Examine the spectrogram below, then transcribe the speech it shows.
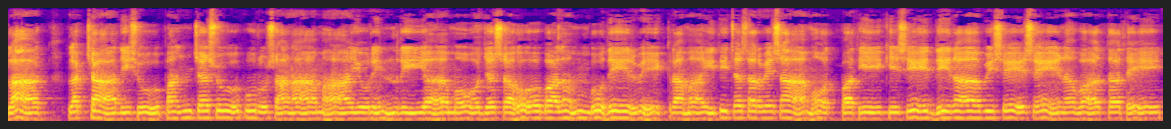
प्लाक् प्लक्षादिषु पञ्चषु पुरुषाणामायुरिन्द्रियमोजसहो बलं बुधिर्विक्रम इति च सर्वेषामोत्पत्तिकिसिद्धिरविशेषेण वर्तते।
